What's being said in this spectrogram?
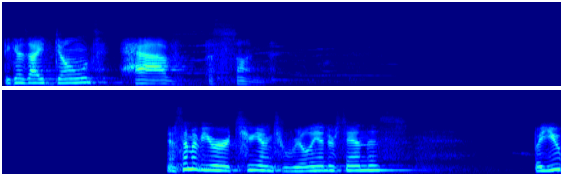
Because I don't have a son. Now, some of you are too young to really understand this. But you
